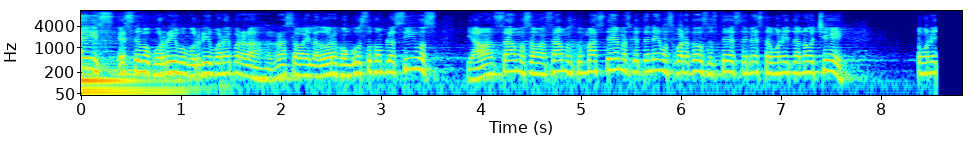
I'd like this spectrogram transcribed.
6. Este popurrí, popurrí por ahí para la raza bailadora. Con gusto complacimos y avanzamos, avanzamos con más temas que tenemos para todos ustedes en esta bonita noche.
